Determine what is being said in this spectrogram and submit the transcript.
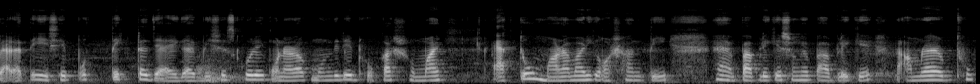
বেড়াতে এসে প্রত্যেকটা জায়গায়, বিশেষ করে কোনারক মন্দিরে ঢোকার সময় এত মারামারি, অশান্তি হ্যাঁ পাবলিকের সঙ্গে পাবলিকে আমরা ঢুক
